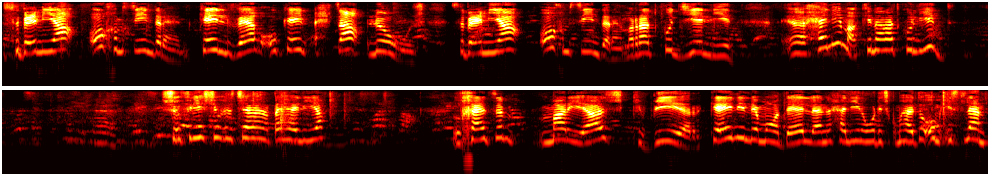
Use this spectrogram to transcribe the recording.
750 درهم. كاين الفيغ وكاين حتى le rouge. 750 درهم الرادكو ديال اليد. آه، حليمة كاين رادكو اليد؟ شوفي لي شي وحدة نعطيها ليا. الخاتم mariage كبير. كاينين les modèles أنا حاليا وريتكم هادو. أم إسلام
